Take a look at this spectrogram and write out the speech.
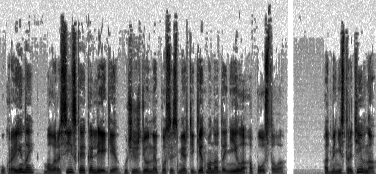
Украиной – малороссийская коллегия, учрежденная после смерти Гетмана Даниила Апостола. Административно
